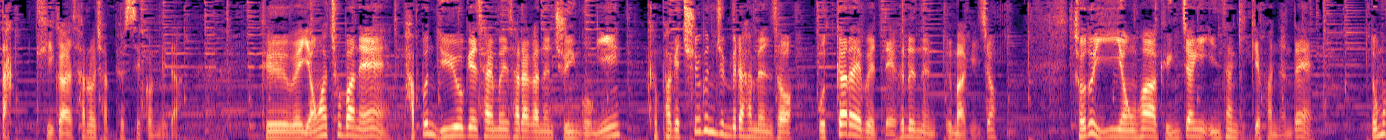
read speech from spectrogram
딱 귀가 사로잡혔을 겁니다. 그 왜 영화 초반에 바쁜 뉴욕의 삶을 살아가는 주인공이 급하게 출근 준비를 하면서 옷 갈아입을 때 흐르는 음악이죠. 저도 이 영화 굉장히 인상 깊게 봤는데 너무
